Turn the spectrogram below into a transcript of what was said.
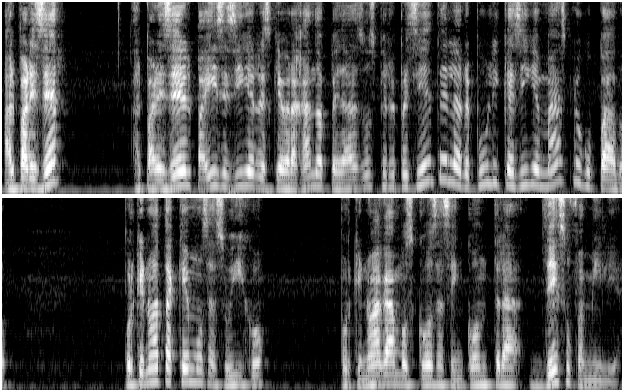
Al parecer, al parecer el país se sigue resquebrajando a pedazos, pero el presidente de la República sigue más preocupado porque no ataquemos a su hijo, porque no hagamos cosas en contra de su familia,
